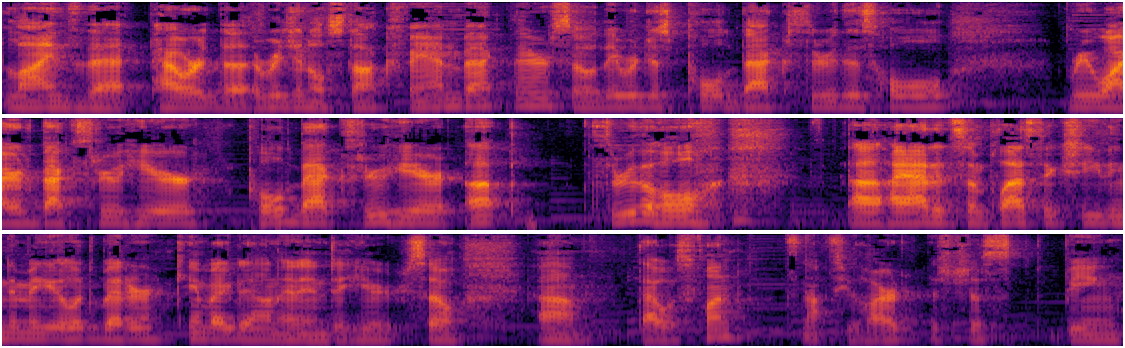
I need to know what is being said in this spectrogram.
lines that powered the original stock fan back there. So they were just pulled back through this hole, rewired back through here, pulled back through here, up through the hole, uh, I added some plastic sheathing to make it look better, came back down and into here. So um, that was fun. It's not too hard. It's just being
